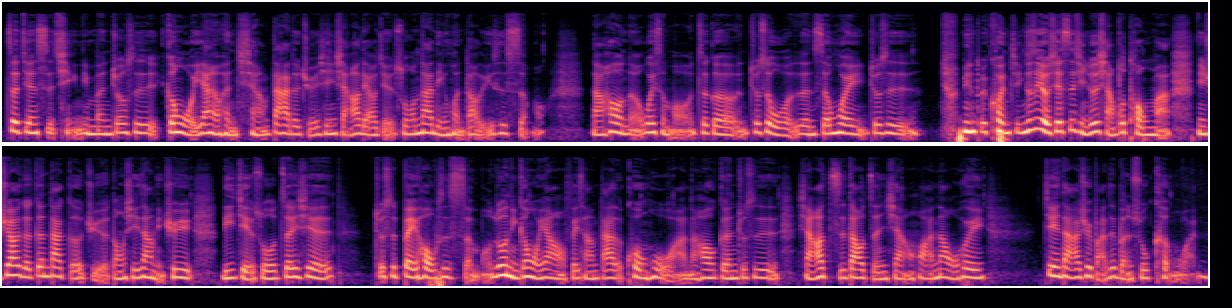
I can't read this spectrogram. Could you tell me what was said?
这件事情，你们就是跟我一样有很强大的决心，想要了解说那灵魂到底是什么。然后呢，为什么这个就是我人生会就是面对困境，就是有些事情就是想不通嘛。你需要一个更大格局的东西，让你去理解说这些就是背后是什么。如果你跟我一样有非常大的困惑啊，然后跟就是想要知道真相的话，那我会。建议大家去把这本书啃完，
